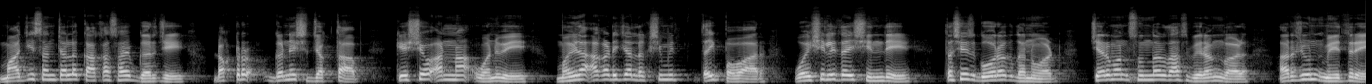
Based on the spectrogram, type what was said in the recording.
माजी संचालक काकासाहेब गर्जे डॉक्टर गणेश जगताप केशव अण्णा वनवे महिला आघाडीच्या लक्ष्मीताई पवार वैशिलीताई शिंदे तसेच गोरख धनवट चेअरमन सुंदरदास बिरंगळ अर्जुन मेहत्रे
